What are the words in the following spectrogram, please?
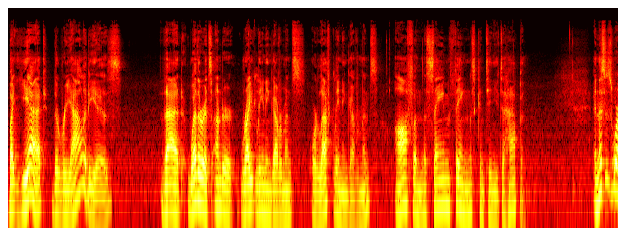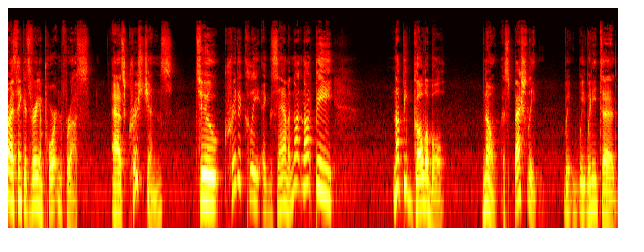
But yet, the reality is that whether it's under right leaning governments or left leaning governments, often the same things continue to happen. And this is where I think it's very important for us as Christians to critically examine, not, not be not be gullible. No, especially we, we, we need to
